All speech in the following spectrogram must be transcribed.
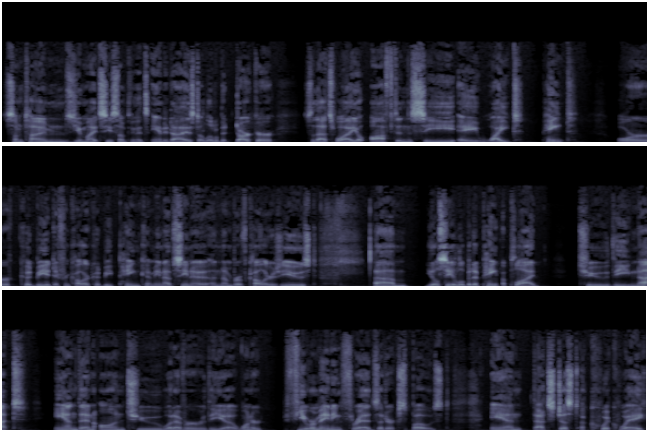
Sometimes you might see something that's anodized a little bit darker, so that's why you'll often see a white paint, or could be a different color, could be pink. I mean, I've seen a, a number of colors used. Um, you'll see a little bit of paint applied to the nut and then onto whatever the uh, one or few remaining threads that are exposed. And that's just a quick way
